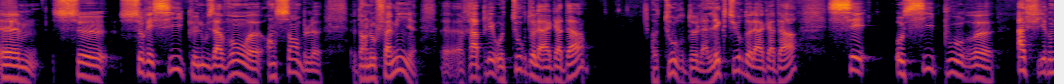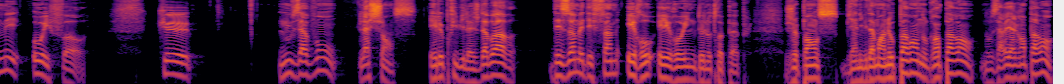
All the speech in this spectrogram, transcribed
Euh, ce, récit que nous avons euh, ensemble dans nos familles euh, rappelé autour de la Haggadah, autour de la lecture de la Haggadah, c'est aussi pour affirmer haut et fort que nous avons la chance et le privilège d'avoir des hommes et des femmes héros et héroïnes de notre peuple. Je pense bien évidemment à nos parents, nos grands-parents, nos arrière-grands-parents.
